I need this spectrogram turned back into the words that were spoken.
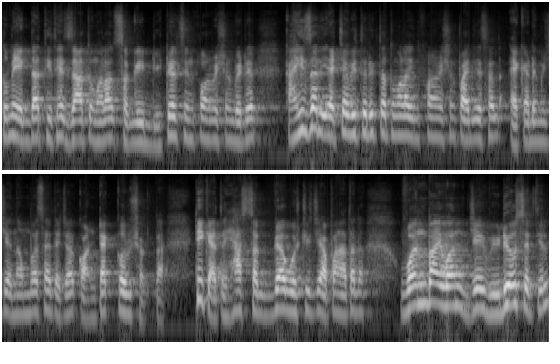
तुम्ही एकदा तिथे जा तुम्हाला सगळी डिटेल्स इन्फॉर्मेशन भेटेल. काही जर याच्या व्यतिरिक्त तुम्हाला इन्फॉर्मेशन पाहिजे असेल अकॅडमीचे नंबर्स आहेत त्याच्यावर कॉन्टॅक्ट करू शकता. ठीक आहे तर ह्या सगळ्या गोष्टीची आपण आता वन बाय वन जे व्हिडिओज येतील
